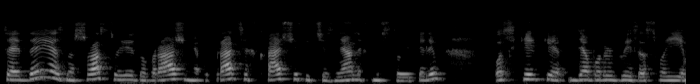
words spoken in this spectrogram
ця ідея знайшла своє відображення у працях кращих вітчизняних мислителів, оскільки для боротьби за свої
